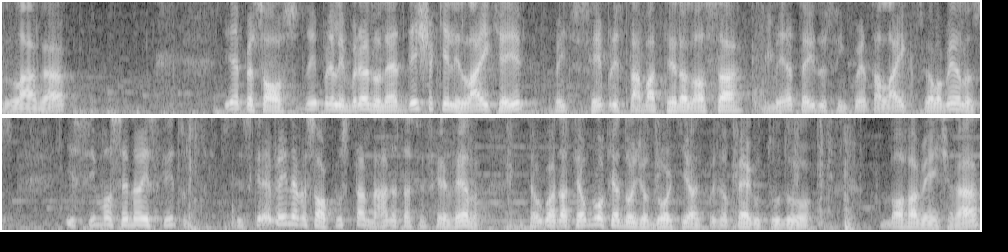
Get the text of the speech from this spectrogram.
lá, né? E aí, pessoal, sempre lembrando, né, deixa aquele like aí Pra gente sempre estar batendo a nossa meta aí dos 50 likes, pelo menos. E se você não é inscrito, se inscreve aí, né, pessoal? Custa nada estar tá se inscrevendo. Então eu guardo até o bloqueador de odor aqui, ó. Depois eu pego tudo novamente, né?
